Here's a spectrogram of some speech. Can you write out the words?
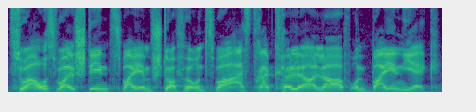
Zur Auswahl stehen zwei Impfstoffe, und zwar Astra Kölle Alav und BioNTech.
